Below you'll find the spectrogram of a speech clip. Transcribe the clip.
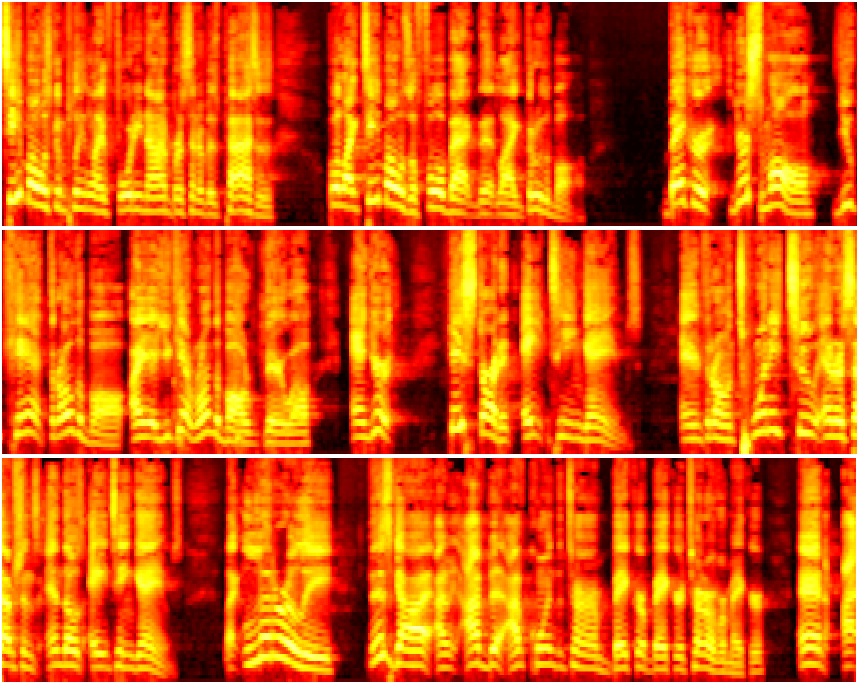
Tebow was completing like 49% of his passes, but like Tebow was a fullback that like threw the ball. Baker, you're small. You can't throw the ball. I, you can't run the ball very well. And you're, he started 18 games and thrown 22 interceptions in those 18 games. Like literally, this guy, I mean, I've been, I've coined the term Baker Baker turnover maker and I,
